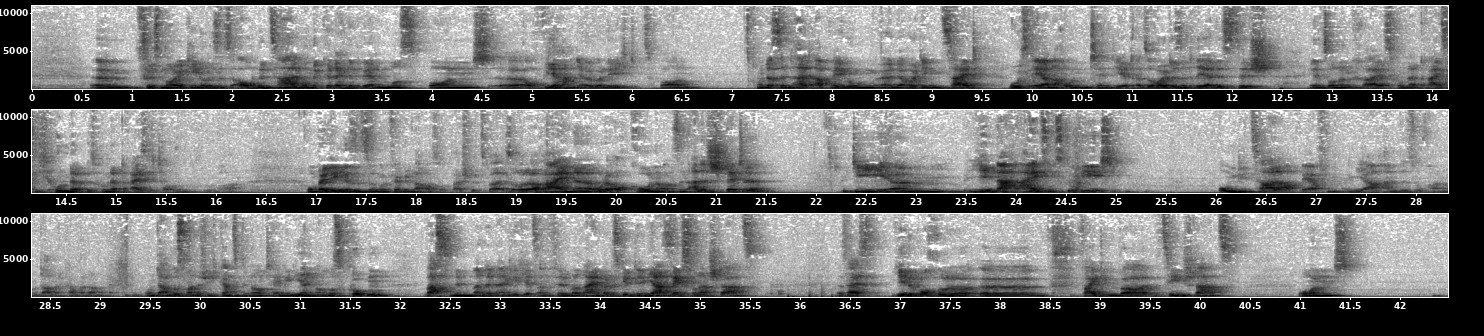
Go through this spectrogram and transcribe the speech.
Ähm, fürs neue Kino ist es auch eine Zahl, womit gerechnet werden muss. Und äh, auch wir hatten ja überlegt zu bauen. Und das sind halt Abwägungen in der heutigen Zeit, wo es eher nach unten tendiert. Also heute sind realistisch in so einem Kreis 130, 100 bis 130.000 Besucher. Und bei Lingen sind es ungefähr genauso beispielsweise. Oder Rheine oder auch Kronau. Das sind alles Städte, die ähm, je nach Einzugsgebiet um die Zahl abwerfen im Jahr an Besuchern. Und damit kann man dann rechnen. Und da muss man natürlich ganz genau terminieren. Man muss gucken, was nimmt man denn eigentlich jetzt an Filme rein. Weil es gibt im Jahr 600 Starts. Das heißt, jede Woche äh, weit über 10 Starts. Und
